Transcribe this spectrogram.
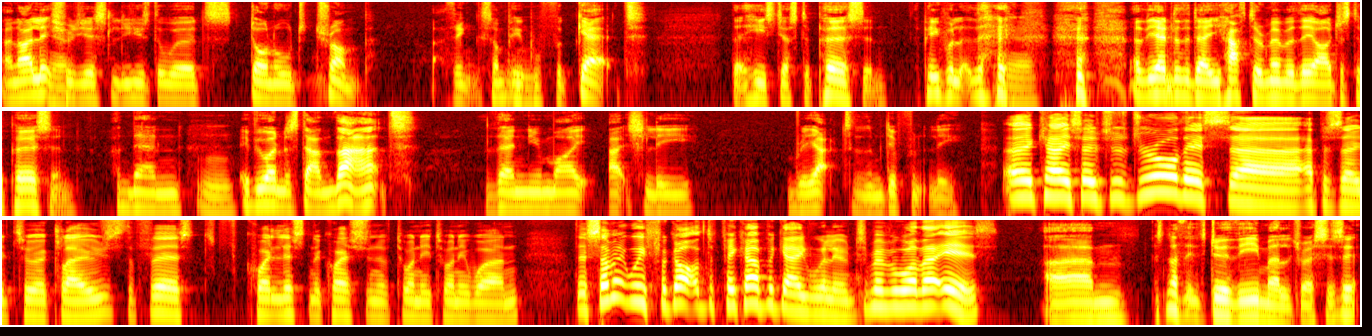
and I literally just used the words Donald Trump. I think some people forget that he's just a person. People at the, Yeah. at the end of the day, you have to remember they are just a person, and then Mm. if you understand that, then you might actually react to them differently. Okay, so to draw this uh, episode to a close, the first qu- listener question of 2021, there's something we forgot to pick up again, William. Do you remember what that is? Um, it's nothing to do with the email address, is it?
